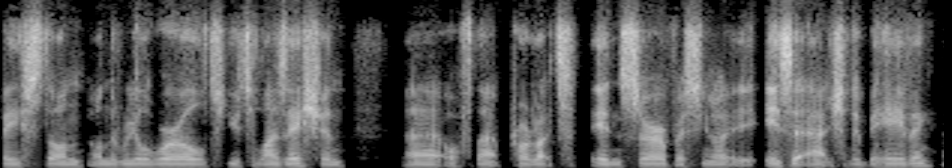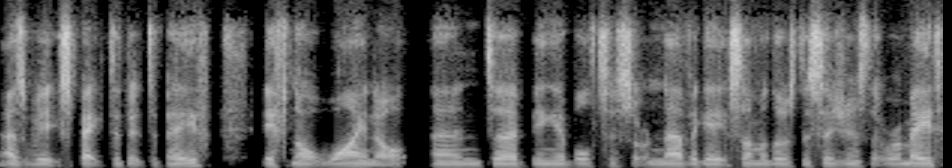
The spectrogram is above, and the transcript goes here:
based on on the real world utilization uh, of that product in service. You know, is it actually behaving as we expected it to behave? If not, why not? And uh, being able to sort of navigate some of those decisions that were made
